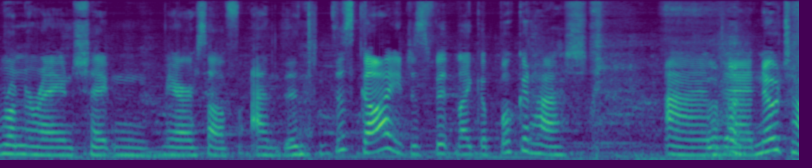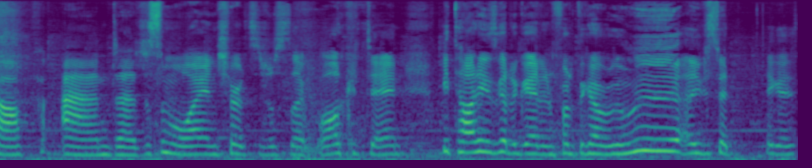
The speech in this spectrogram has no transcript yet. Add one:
running around shouting my arse off, and then this guy just fit like a bucket hat and uh, no top and uh, just some Hawaiian shirts, and just like walking down. We thought he was gonna get in front of the camera, going, and he just went, "Hey guys,"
